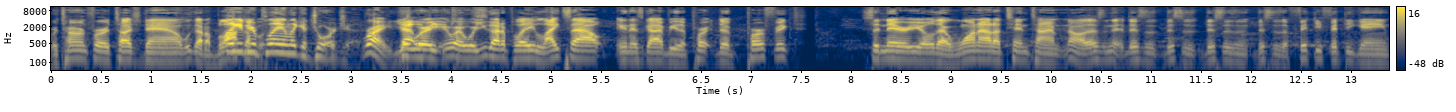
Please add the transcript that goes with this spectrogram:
return for a touchdown. We got to block. Like if you're playing like a Georgia, right? Yeah, where, where, where you got to play lights out, and it's got to be the per, the perfect scenario that one out of ten times. No, this is this is this is this isn't this is a 50-50 game.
